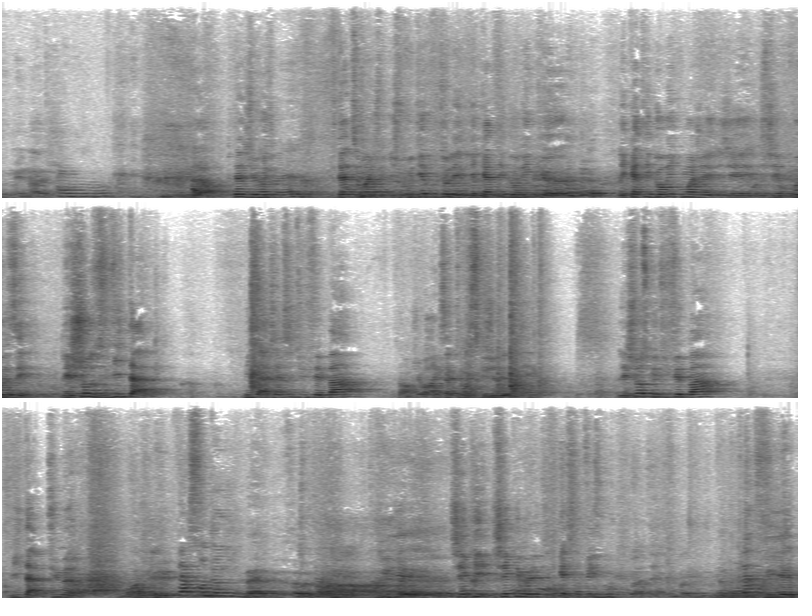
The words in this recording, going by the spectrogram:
Le ménage. Animaux. Alors, peut-être je vais vous, peut-être moi je vais vous dire plutôt les, les catégories que les catégories que moi j'ai- j'ai j'ai posées. Les choses vitales. Vitales, c'est-à-dire si tu ne fais pas, attends, je vais voir exactement ce que je vais noter. Les choses que tu fais pas, vitales, tu meurs. Faire son jogging. Euh, checker, checker mes notifications Facebook. quoi. Prier.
